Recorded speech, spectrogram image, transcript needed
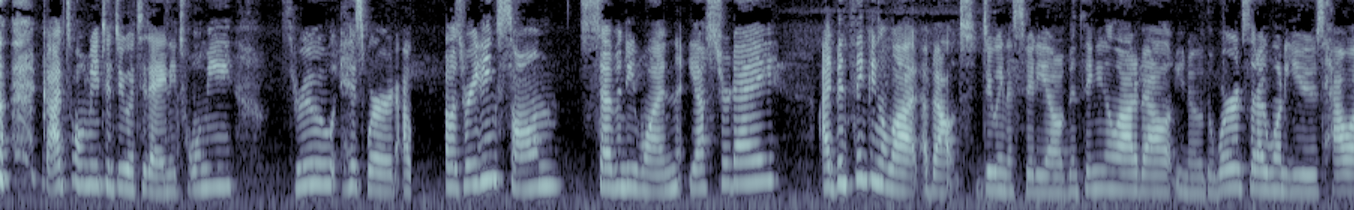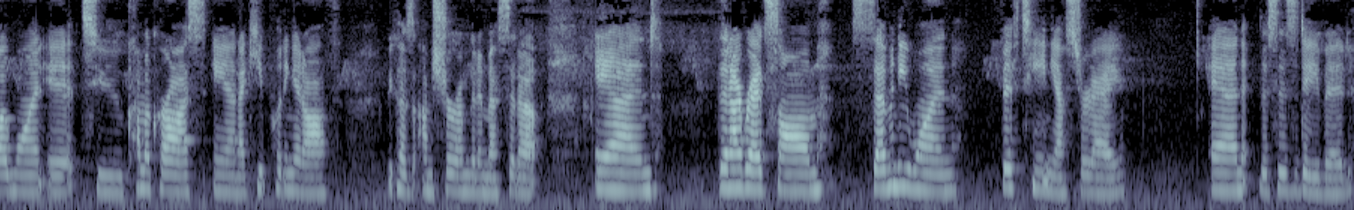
God told me to do it today, and He told me through His Word. I, I was reading Psalm 71 yesterday. I've been thinking a lot about doing this video. I've been thinking a lot about, you know, the words that I want to use, how I want it to come across, and I keep putting it off because I'm sure I'm going to mess it up. And then I read Psalm 71, 15 yesterday, and this is David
